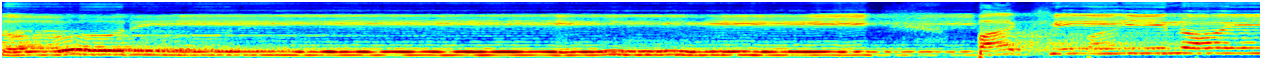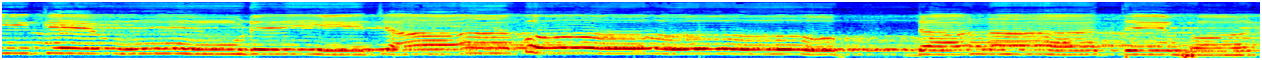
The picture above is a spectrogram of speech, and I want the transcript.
তোরি। পাখি নয় যে উড়ে যাব, ডানাতে ভর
